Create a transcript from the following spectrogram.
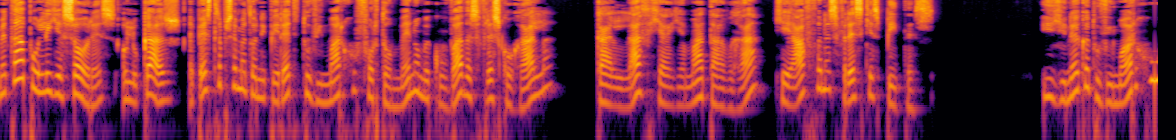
Μετά από λίγες ώρες, ο Λουκάζ επέστρεψε με τον υπηρέτη του Δημάρχου φορτωμένο με κουβάδες φρέσκο γάλα καλάθια γεμάτα αυγά και άφθονες φρέσκες πίτες. «Η γυναίκα του Δημάρχου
